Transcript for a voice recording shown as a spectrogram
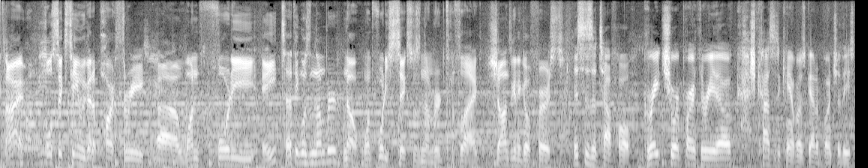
All right, hole 16, we got a par three, uh, 148, I think was the number. No, 146 was the number to the flag. Sean's gonna go first. This is a tough hole. Great short par three though. Gosh, Casa de Campo's got a bunch of these.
